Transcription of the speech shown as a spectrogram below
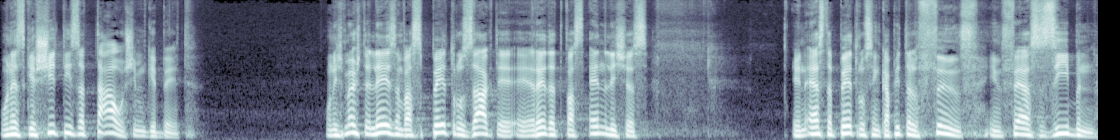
Und es geschieht dieser Tausch im Gebet. Und ich möchte lesen, was Petrus sagt. Er redet was Ähnliches. In 1. Petrus in Kapitel 5, in Vers 7.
